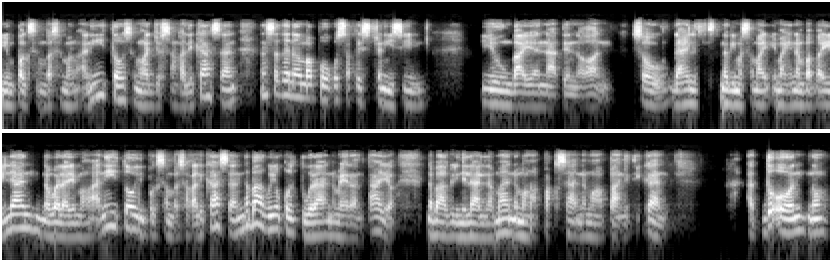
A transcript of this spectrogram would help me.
yung pagsamba sa mga anito, sa mga Diyos ng kalikasan, nang sa ganun mapokus sa Christianism yung bayan natin noon. So, dahil naging masama yung imahe ng babaylan, nawala yung mga anito, yung pagsamba sa kalikasan, nabago yung kultura na meron tayo. Nabago yung nilalaman ng mga paksa, ng mga panitikan. At doon, no,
